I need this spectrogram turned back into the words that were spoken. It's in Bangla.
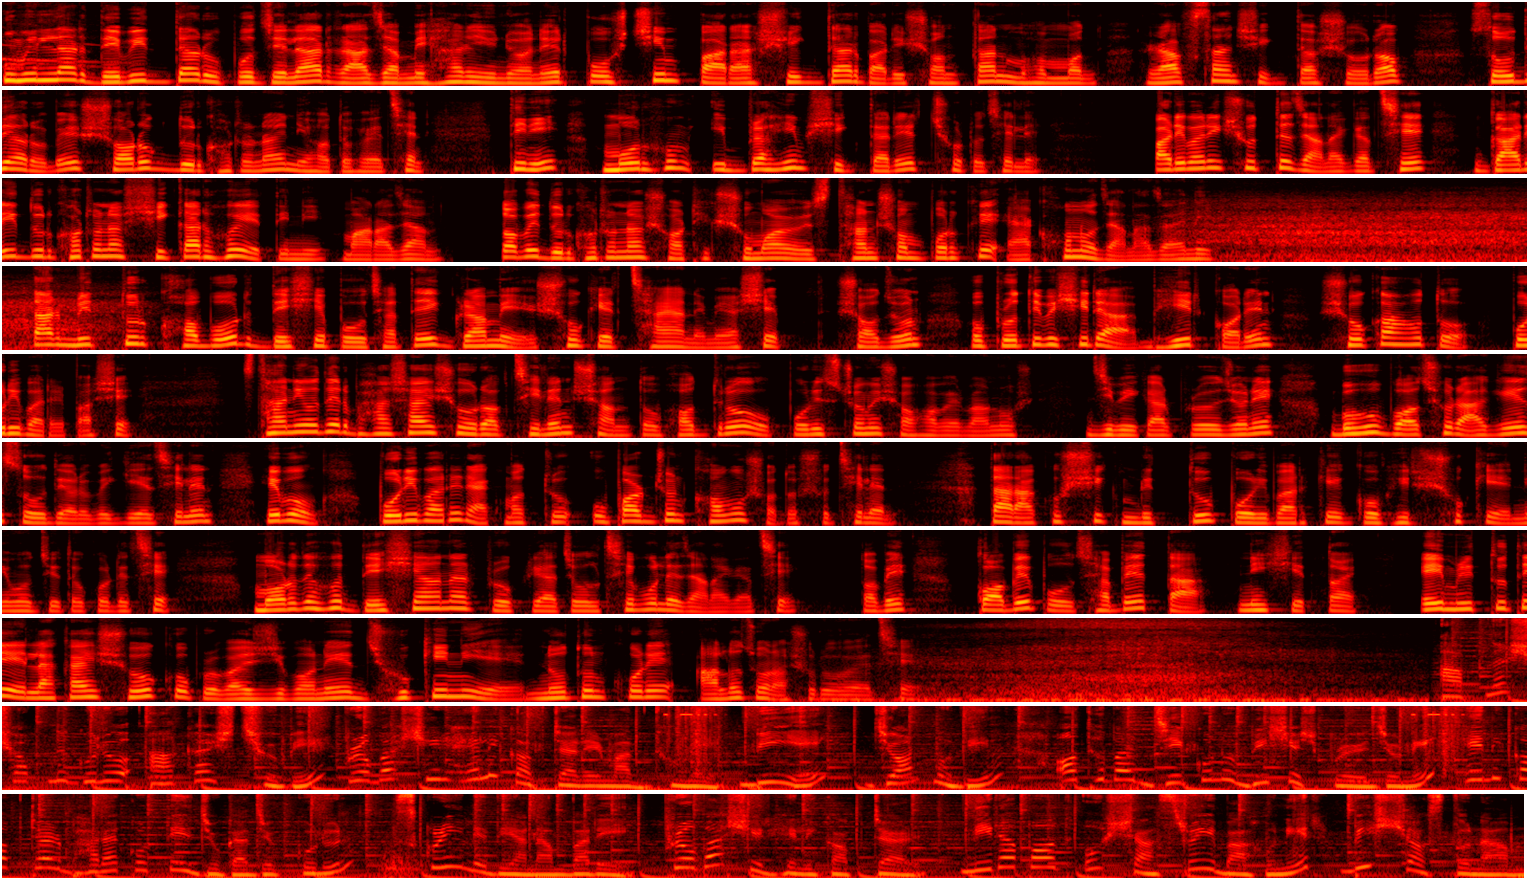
কুমিল্লার দেবিদ্বার উপজেলার রাজা মেহার ইউনিয়নের পশ্চিম পাড়া শিকদার বাড়ির সন্তান মোহাম্মদ রাফসান শিকদার সৌরভ সৌদি আরবে সড়ক দুর্ঘটনায় নিহত হয়েছেন। তিনি মরহুম ইব্রাহিম শিকদারের ছোট ছেলে। পারিবারিক সূত্রে জানা গেছে, গাড়ি দুর্ঘটনার শিকার হয়ে তিনি মারা যান। তবে দুর্ঘটনার সঠিক সময় ও স্থান সম্পর্কে এখনও জানা যায়নি। তার মৃত্যুর খবর দেশে পৌঁছাতে গ্রামে শোকের ছায়া নেমে আসে। স্বজন ও প্রতিবেশীরা ভিড় করেন শোকাহত পরিবারের পাশে। স্থানীয়দের ভাষায় সৌরভ ছিলেন শান্ত, ভদ্র ও পরিশ্রমী স্বভাবের মানুষ। জীবিকার প্রয়োজনে বহু বছর আগে সৌদি আরবে গিয়েছিলেন এবং পরিবারের একমাত্র উপার্জনক্ষম সদস্য ছিলেন। তার আকস্মিক মৃত্যু পরিবারকে গভীর শোকে নিমজ্জিত করেছে। মরদেহ দেশে আনার প্রক্রিয়া চলছে বলে জানা গেছে। তবে কবে পৌঁছাবে তা নিশ্চিত নয়। এই মৃত্যুতে এলাকায় শোক ও প্রবাস জীবনে ঝুঁকি নিয়ে নতুন করে আলোচনা শুরু হয়েছে। আপনার স্বপ্নগুলো আকাশ ছুবে প্রবাসীর হেলিকপ্টারের মাধ্যমে। বিয়ে, জন্মদিন অথবা যে কোনো বিশেষ প্রয়োজনে হেলিকপ্টার ভাড়া করতে যোগাযোগ করুন স্ক্রিনে দেওয়া নাম্বারে। প্রবাসীর হেলিকপ্টার, নিরাপদ ও সাশ্রয়ী বাহনের বিশ্বস্ত নাম।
